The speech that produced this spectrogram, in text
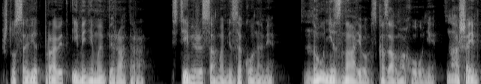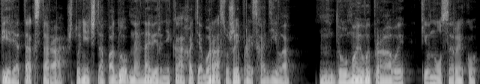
что совет правит именем императора, с теми же самыми законами. «Ну, не знаю», — сказал Махоуни. «Наша империя так стара, что нечто подобное наверняка хотя бы раз уже происходило». «Думаю, вы правы», — кивнул Сереку.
